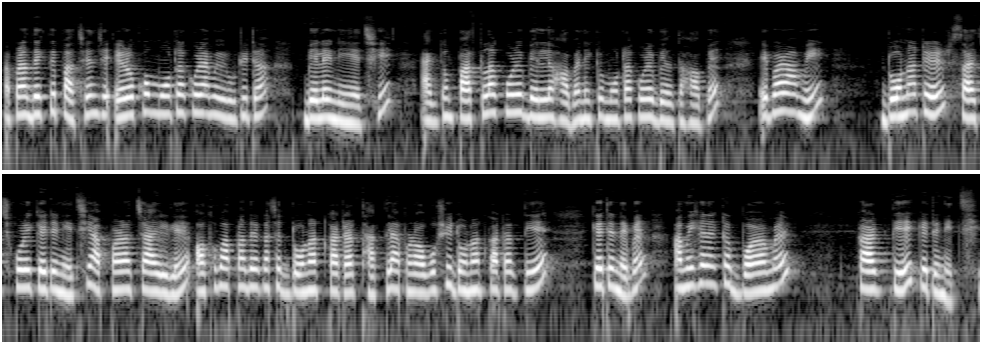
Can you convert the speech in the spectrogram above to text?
আপনারা দেখতে পাচ্ছেন যে এরকম মোটা করে আমি রুটিটা বেলে নিয়েছি, একদম পাতলা করে বেললে হবে না, একটু মোটা করে বেলতে হবে। এবার আমি ডোনাটের সাইজ করে কেটে নিয়েছি। আপনারা চাইলে অথবা আপনাদের কাছে ডোনাট কাটার থাকলে আপনারা অবশ্যই ডোনাট কাটার দিয়ে কেটে নেবেন। আমি এখানে একটা বয়ামের কাঠ দিয়ে কেটে নিচ্ছি।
